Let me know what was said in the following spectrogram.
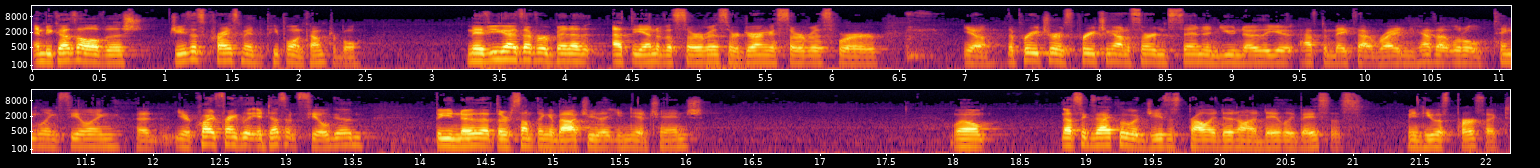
And because of all of this, Jesus Christ made the people uncomfortable. I mean, have you guys ever been at, at the end of a service or during a service where, you know, the preacher is preaching on a certain sin and you know that you have to make that right and you have that little tingling feeling that, you know, quite frankly, it doesn't feel good, but you know that there's something about you that you need to change? Well, that's exactly what Jesus probably did on a daily basis. I mean, he was perfect.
